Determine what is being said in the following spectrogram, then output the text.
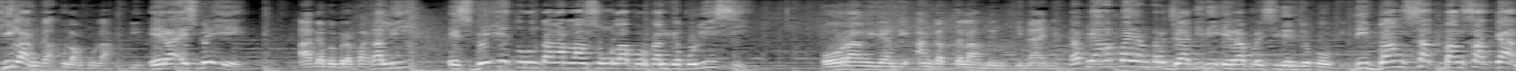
hilang gak pulang-pulang. Di era SBY, ada beberapa kali SBY turun tangan langsung melaporkan ke polisi orang yang dianggap telah menghinanya. Tapi apa yang terjadi di era Presiden Jokowi? Dibangsat-bangsatkan,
